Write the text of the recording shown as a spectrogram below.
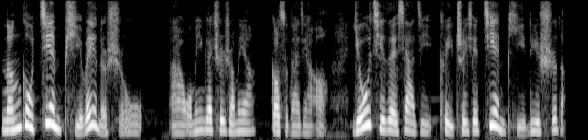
能够健脾胃的食物啊，我们应该吃什么呀？告诉大家啊，尤其在夏季可以吃一些健脾利湿的，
